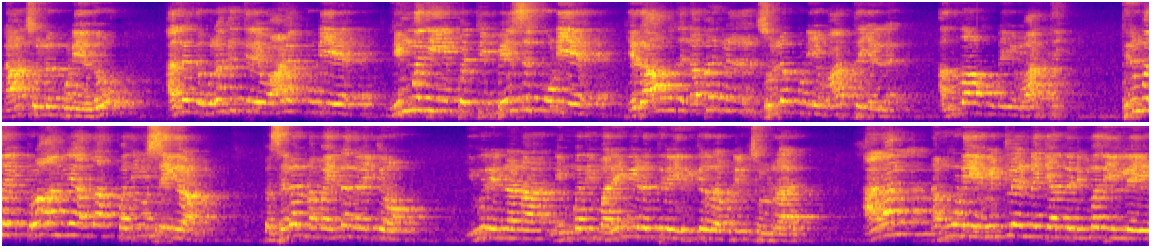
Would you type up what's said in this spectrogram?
நான் சொல்லக்கூடியதோ? அல்ல இந்த உலகத்திலே வாழக்கூடிய நிம்மதியை பற்றி பேசக்கூடிய ஏதாவது நபர்கள் சொல்லக்கூடிய வார்த்தை அல்ல. அல்லாஹுடைய வார்த்தை. திருமலை குரானிலே அல்லாஹ் பதிவு செய்கிறான். இப்ப சிலர் நம்ம என்ன நினைக்கிறோம்? இவர் என்னன்னா நிம்மதி மனைவி இடத்திலே இருக்கிறது அப்படின்னு சொல்றாரு. ஆனால் நம்முடைய வீட்டில் இன்னைக்கு அந்த நிம்மதி இல்லையே.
